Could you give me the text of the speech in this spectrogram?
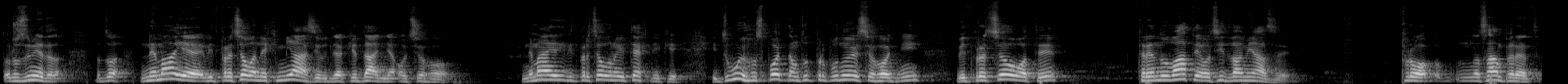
То розумієте, тобто немає відпрацьованих м'язів для кидання оцього. Немає відпрацьованої техніки. І тому Господь нам тут пропонує сьогодні відпрацьовувати, тренувати оці два м'язи. Про насамперед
